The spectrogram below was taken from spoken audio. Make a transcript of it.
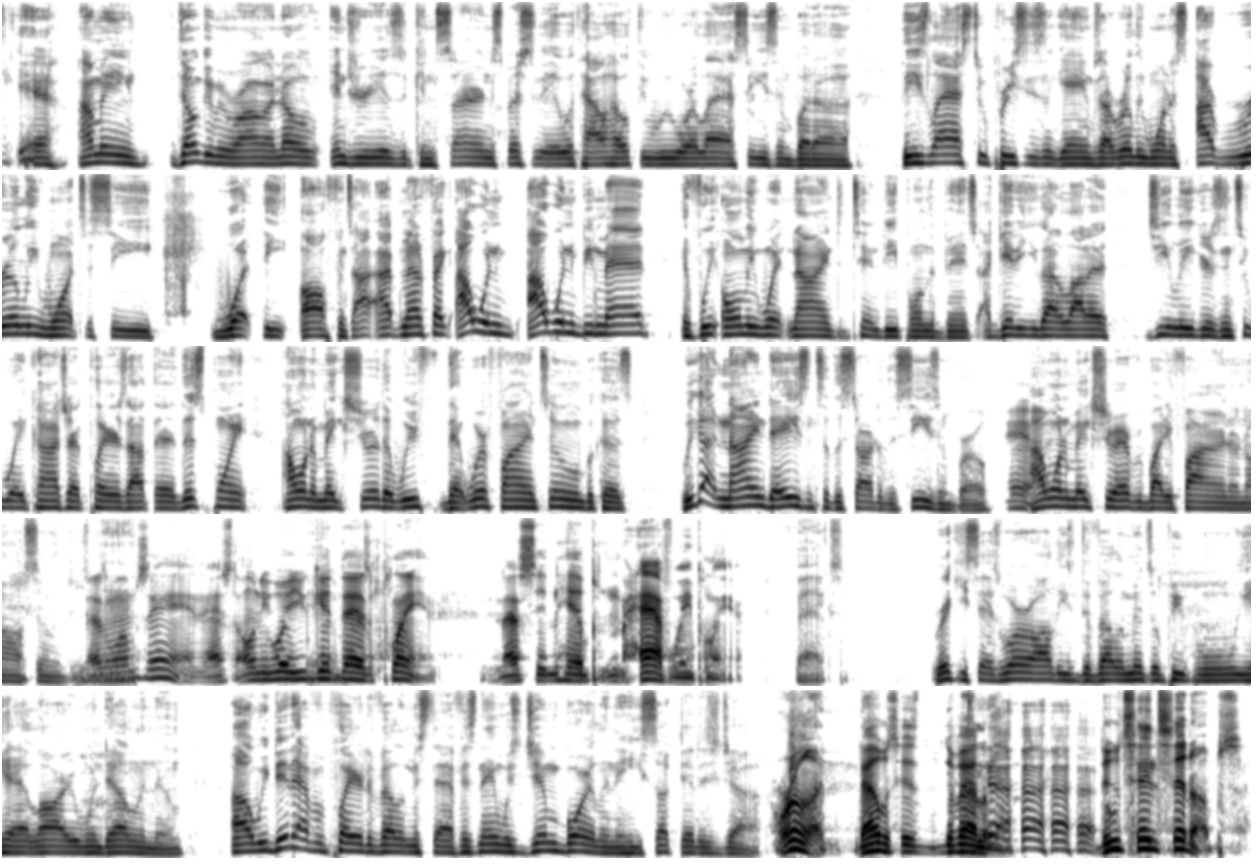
Yeah, I mean, don't get me wrong. I know injury is a concern, especially with how healthy we were last season. But uh these last two preseason games, I really want to. I really want to see what the offense. I, I matter of fact, I wouldn't. I wouldn't be mad if we only went nine to ten deep on the bench. I get it. You got a lot of G leaguers and two way contract players out there. At this point, I want to make sure that we that we're fine tuned because we got nine days until the start of the season, bro. I want to make sure everybody firing on all cylinders. That's man. what I'm saying. That's the only way you yeah. get that is playing. Not sitting here halfway playing. Facts. Ricky says, "Where are all these developmental people when we had Lauri Wendell in them?" Uh, we did have a player development staff. His name was Jim Boylan, and he sucked at his job. Run. That was his development. Do ten sit ups.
